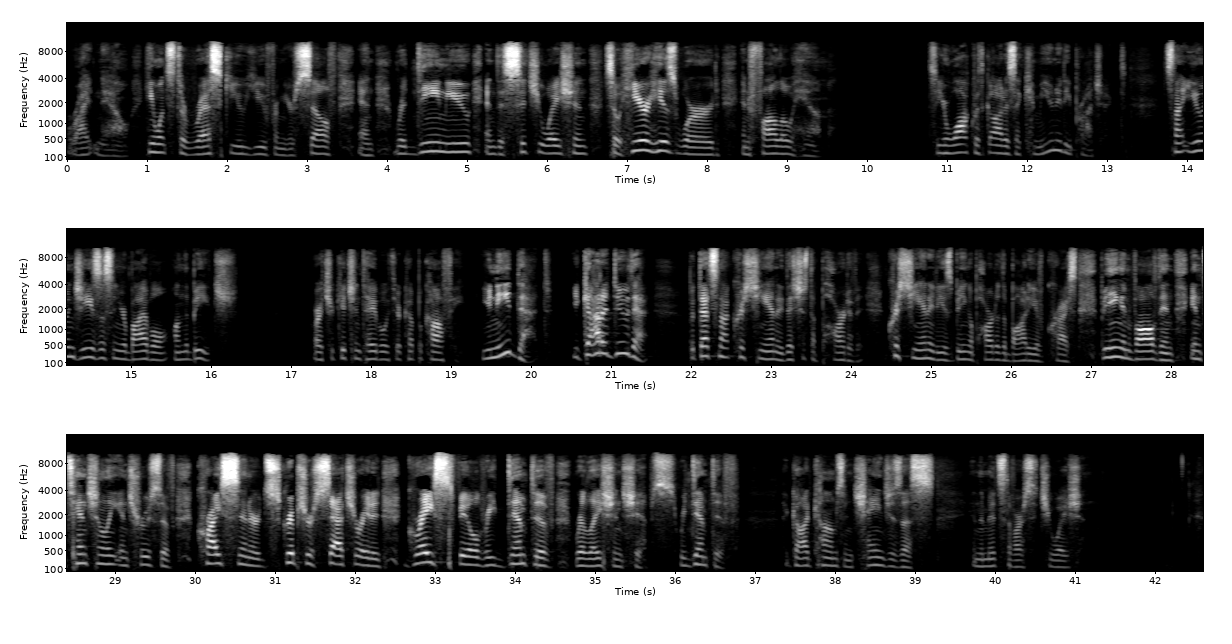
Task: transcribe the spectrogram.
right now. He wants to rescue you from yourself and redeem you and this situation. So hear his word and follow him. So your walk with God is a community project. It's not you and Jesus and your Bible on the beach or at your kitchen table with your cup of coffee. You need that. You got to do that. But that's not Christianity. That's just a part of it. Christianity is being a part of the body of Christ, being involved in intentionally intrusive, Christ centered, scripture saturated, grace filled, redemptive relationships. Redemptive. That God comes and changes us in the midst of our situation.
